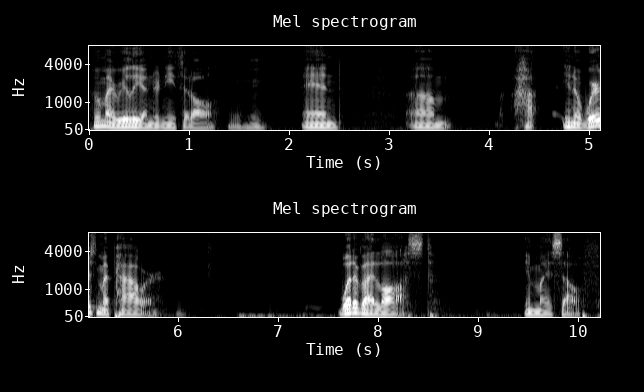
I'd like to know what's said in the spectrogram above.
Who am I really underneath it all? Mm-hmm. And um, how, you know, where's my power? What have I lost in myself?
